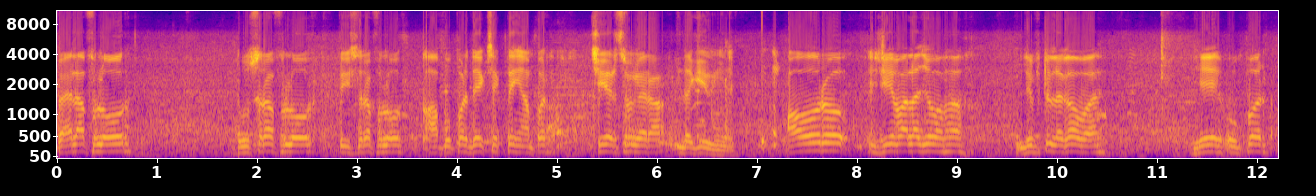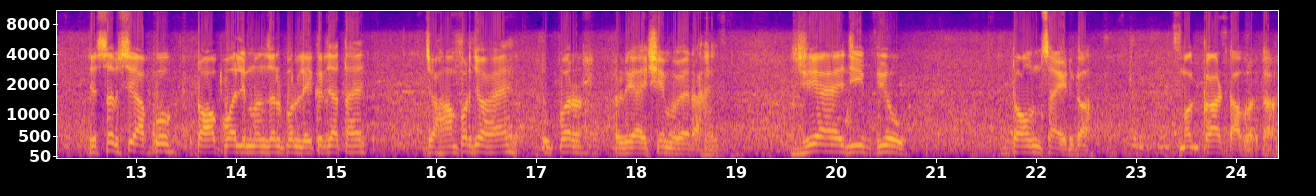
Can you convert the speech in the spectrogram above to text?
पहला फ्लोर दूसरा फ्लोर, तीसरा फ्लोर, आप ऊपर देख सकते हैं यहाँ पर चेयर्स वगैरह लगी हुई हैं। और ये वाला जो लिफ्ट लगा हुआ है, ये ऊपर, ये सबसे आपको टॉप वाली मंजिल पर लेकर जाता है, जहाँ पर जो है, ऊपर रिहाइशें वगैरह हैं। ये है जी व्यू डाउन साइड का, मक्का टावर का।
